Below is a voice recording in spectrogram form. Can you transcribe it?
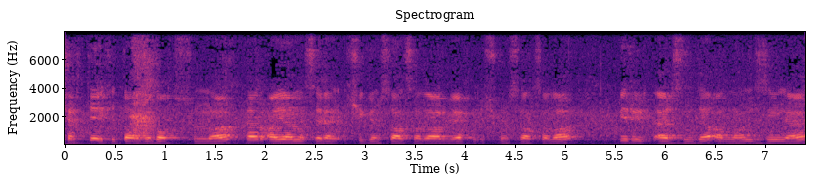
şərt deyil ki, dalbadal tutsunlar. Hər aya məsələn 2 gün salsalar və yaxud 3 gün salsalar, bir il ərzində Allahın izni ilə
